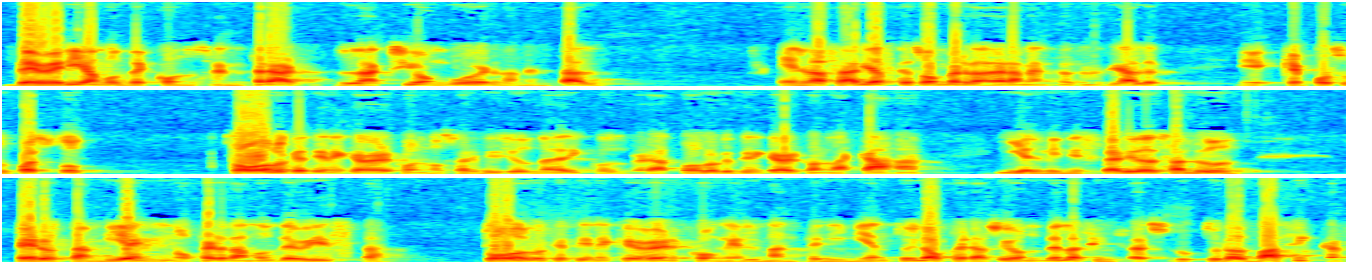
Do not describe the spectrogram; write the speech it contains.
deberíamos de concentrar la acción gubernamental en las áreas que son verdaderamente esenciales, eh, que por supuesto todo lo que tiene que ver con los servicios médicos, ¿verdad? Todo lo que tiene que ver con la caja y el Ministerio de Salud, pero también no perdamos de vista todo lo que tiene que ver con el mantenimiento y la operación de las infraestructuras básicas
